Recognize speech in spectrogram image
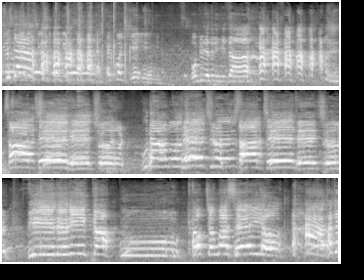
진짜, 진짜. 백권 예, 예, 형님. 돈 빌려드립니다. 사채 대출, 무담보 대출, 사채 대출, 믿으니까, 우, 걱정 마세요. 가자!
